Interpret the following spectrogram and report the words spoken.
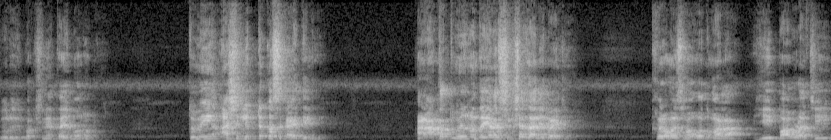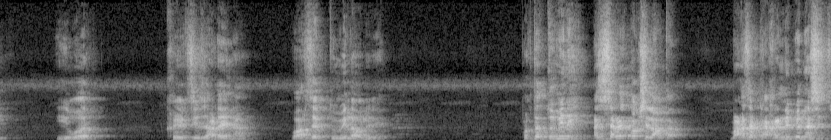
विरोधी पक्षनेताही बनवलं. तुम्ही अशी लिफ्ट कसं काय दिली? आणि आता तुम्हीच म्हणता याला शिक्षा झाली पाहिजे. खरं म्हणजे सांगू का तुम्हाला ही बाबडाची हीवर खैरची झाडं आहे ना पवारसाहेब तुम्ही लावलेली आहेत. फक्त तुम्ही नाही असे सगळेच पक्ष लावतात. बाळासाहेब ठाकरेंनी पण अशीच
